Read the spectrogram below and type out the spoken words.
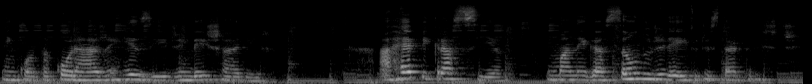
enquanto a coragem reside em deixar ir. A repicracia, uma negação do direito de estar triste.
